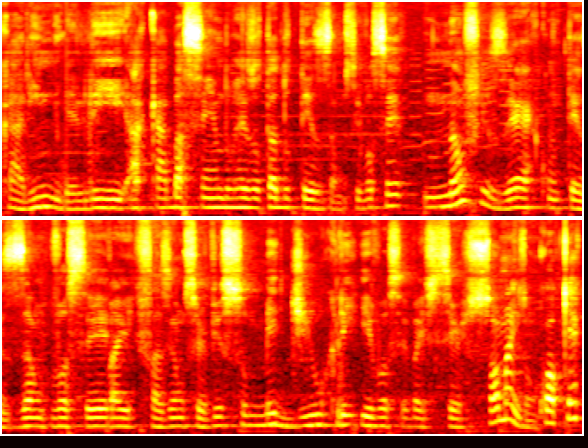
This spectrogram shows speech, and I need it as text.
carinho. Ele acaba sendo o resultado do tesão. Se você não fizer com tesão, você vai fazer um serviço medíocre e você vai ser só mais um. Qualquer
